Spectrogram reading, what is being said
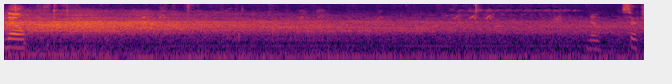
No. No. Search.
